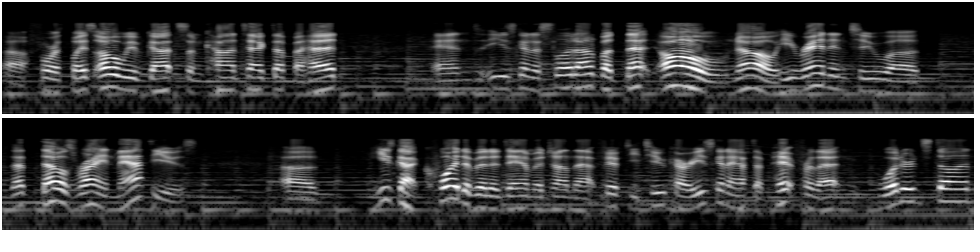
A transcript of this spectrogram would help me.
uh, fourth place. Oh, we've got some contact up ahead, and he's going to slow down, but that, oh no, he ran into uh, that that was Ryan Matthews. Uh, he's got quite a bit of damage on that 52 car. He's going to have to pit for that. Woodard's done.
